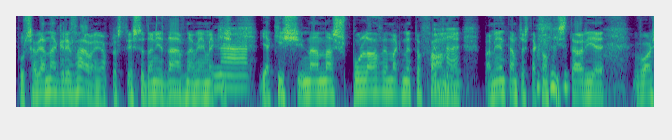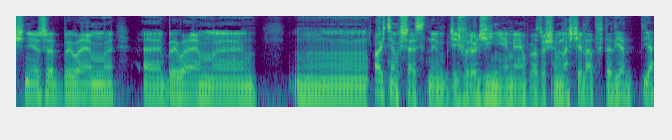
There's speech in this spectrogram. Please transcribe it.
puszczał. Ja nagrywałem, ja po prostu jeszcze do niedawna miałem jakieś, Na- jakieś na, na szpulowe magnetofony. Aha. Pamiętam też taką historię właśnie, że byłem, e, byłem ojcem chrzestnym gdzieś w rodzinie, miałem chyba z 18 lat wtedy, ja, ja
